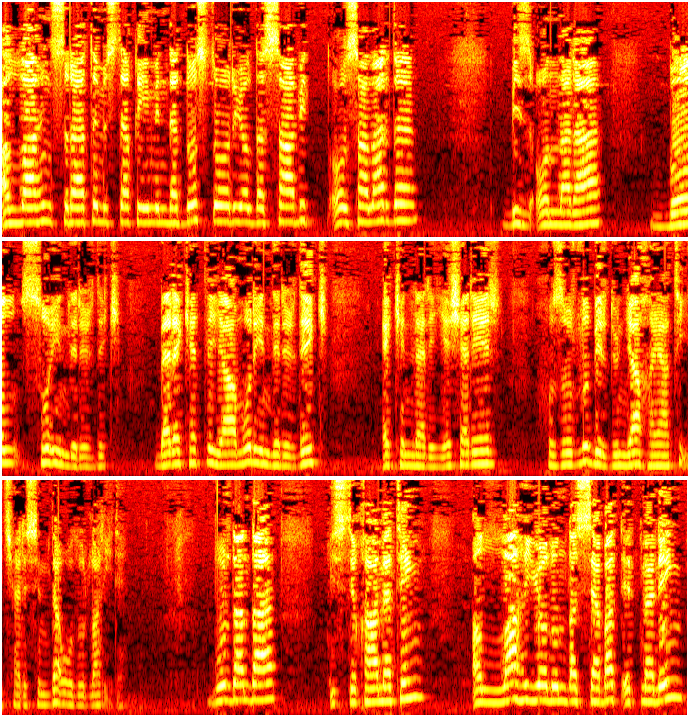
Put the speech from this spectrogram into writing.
Allah'ın sıratı müstakiminde dost doğru yolda sabit olsalardı biz onlara bol su indirirdik. Bereketli yağmur indirirdik. Ekinleri yeşerir, huzurlu bir dünya hayatı içerisinde olurlar idi. Buradan da istikametin Allah yolunda sebat etmenin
